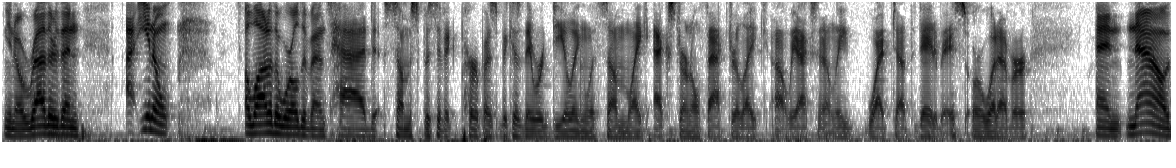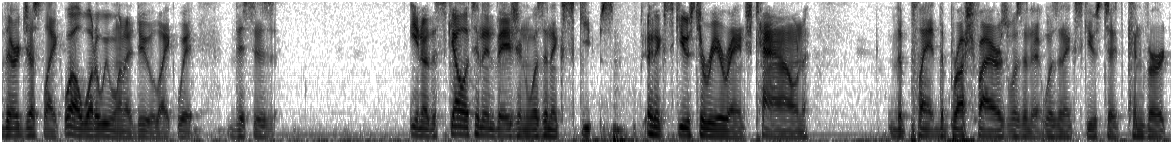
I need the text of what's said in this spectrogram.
you know, rather than, you know, a lot of the world events had some specific purpose because they were dealing with some like external factor, like oh, we accidentally wiped out the database or whatever. And now they're just like, well, what do we want to do? Like, we, this is, you know, the skeleton invasion was an excuse, an excuse to rearrange town. The plant, the brush fires was an was an excuse to convert,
